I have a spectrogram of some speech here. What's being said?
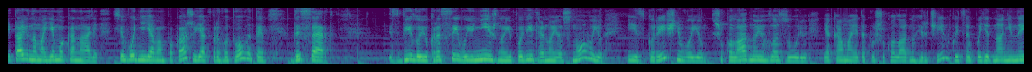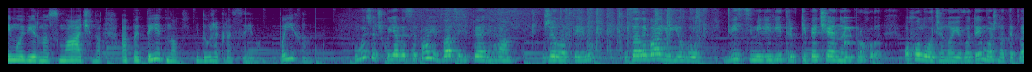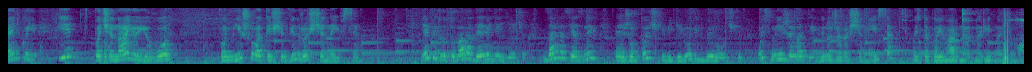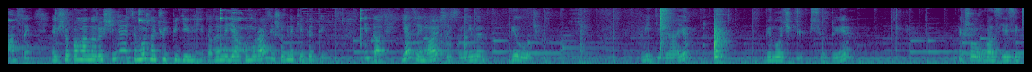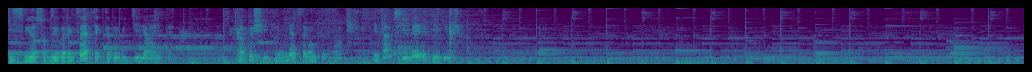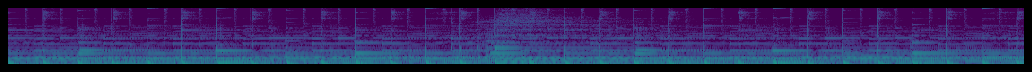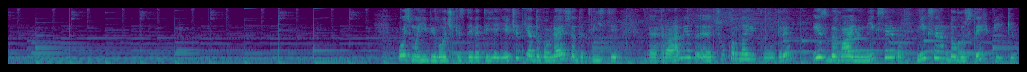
Вітаю на моєму каналі. Сьогодні я вам покажу, як приготувати десерт з білою, красивою, ніжною повітряною основою і з коричневою шоколадною глазур'ю, яка має таку шоколадну гірчинку, і це в поєднанні неймовірно смачно, апетитно і дуже красиво. Поїхали! У мисочку я висипаю 25 грам желатину, заливаю його 200 мл кип'яченої охолодженої води, можна тепленької, і починаю його помішувати, щоб він розчинився. Я підготувала 9 яєчок. Зараз я з них е, жовточки відділю від білочків. Ось мій желатин. Він уже розчинився. Ось такої гарної однорідної маси. Якщо погано розчиняється, можна чуть підігріти, але ні в якому разі, щоб не кип'ятив. І так, я займаюся своїми білочками. Відділяю білочки сюди. Якщо у вас є якийсь свій особливий рецепт, як ви відділяєте, напишіть мені, я це роблю так. І там всі 9 яєчок. Ось мої білочки з 9 яєчок. Я додаюся до 200 грамів е, цукорної пудри і збиваю міксером до густих піків.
